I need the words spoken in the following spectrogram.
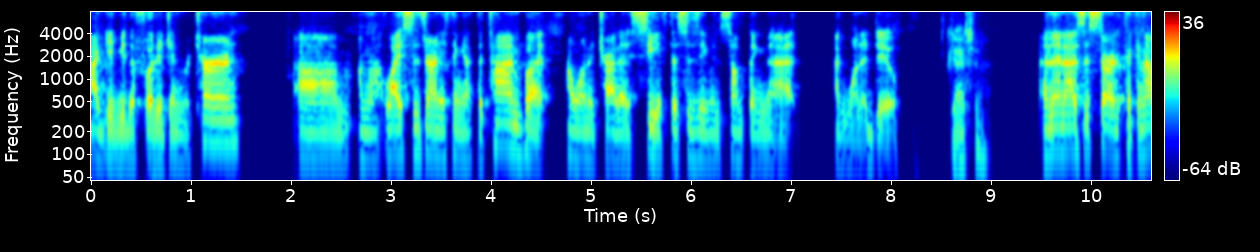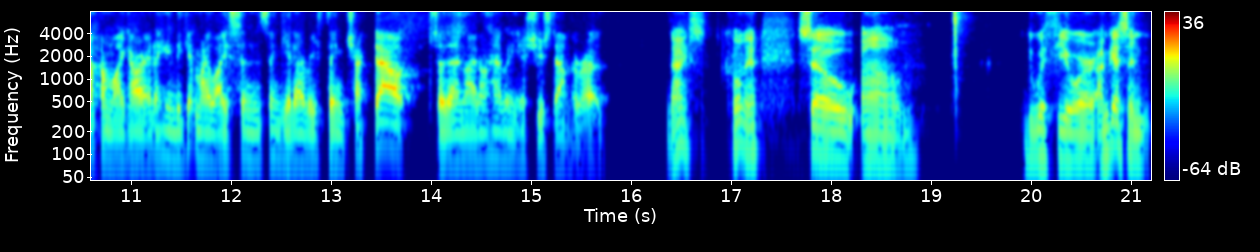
I'd give you the footage in return. Um, I'm not licensed or anything at the time, but I want to try to see if this is even something that I'd want to do. Gotcha. And then as it started picking up, I'm like, all right, I need to get my license and get everything checked out so then I don't have any issues down the road. Nice. Cool, man. So, um, with your, I'm guessing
